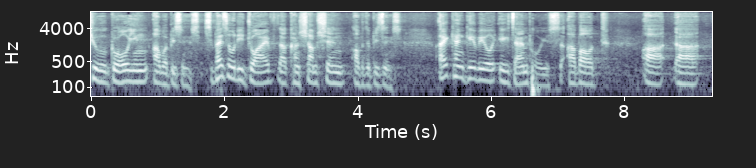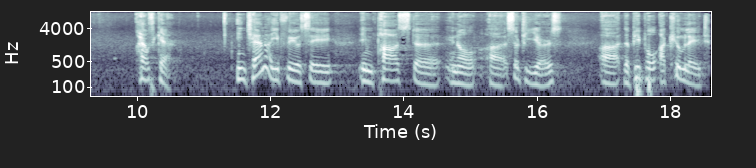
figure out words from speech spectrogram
to growing our business, especially drive the consumption of the business. I can give you examples about uh, uh, healthcare. In China, if you see in past, uh, you know, uh, 30 years, uh, the people accumulate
